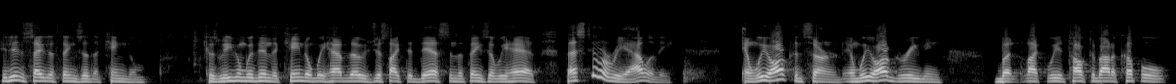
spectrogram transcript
It didn't say the things of the kingdom. Because even within the kingdom, we have those just like the deaths and the things that we had. That's still a reality and we are concerned and we are grieving. But like we had talked about a couple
